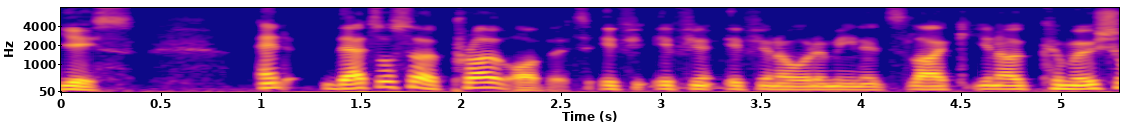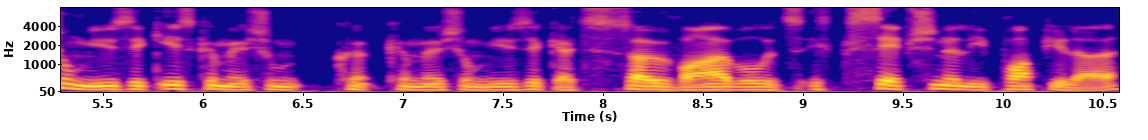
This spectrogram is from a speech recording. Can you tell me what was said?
Yes. And that's also a pro of it, if if you if you know what I mean. It's like you know, commercial music is commercial co- commercial music. It's so viable. It's exceptionally popular,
